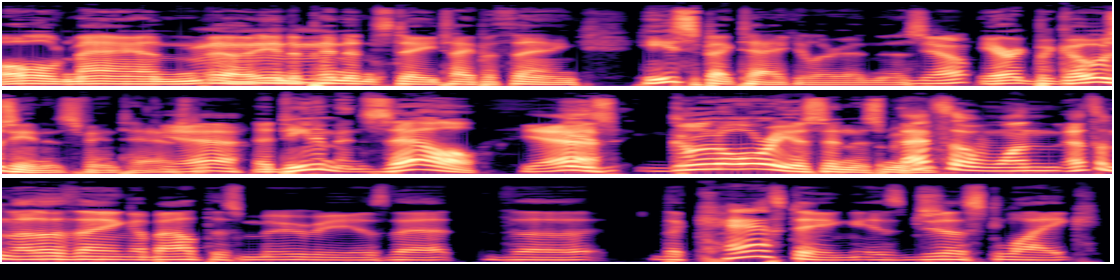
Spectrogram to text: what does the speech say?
old man uh, Mhm. Independence Day type of thing. He's spectacular in this. Yep. Eric Bogosian is fantastic. Yeah. Idina Menzel Yeah. is glorious in this movie. That's a one. That's another thing about this movie is that the the casting is just like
